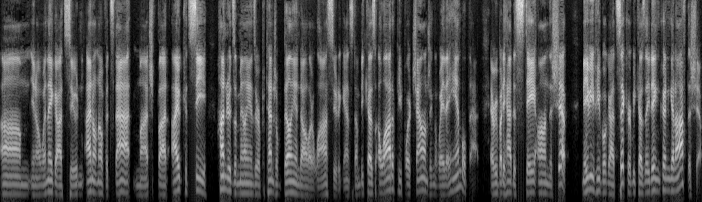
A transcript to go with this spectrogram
um, you know, when they got sued. I don't know if it's that much, but I could see hundreds of millions or a potential billion dollar lawsuit against them because a lot of people are challenging the way they handled that. Everybody had to stay on the ship. Maybe people got sicker because they didn't couldn't get off the ship.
